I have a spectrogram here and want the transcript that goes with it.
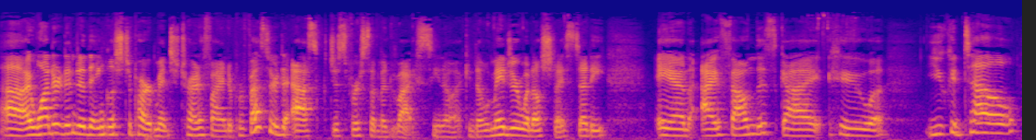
Uh, I wandered into the English department to try to find a professor to ask just for some advice. You know, I can double major. What else should I study? And I found this guy who you could tell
